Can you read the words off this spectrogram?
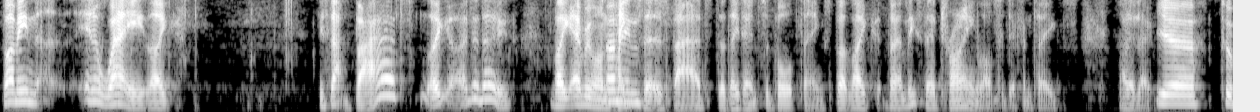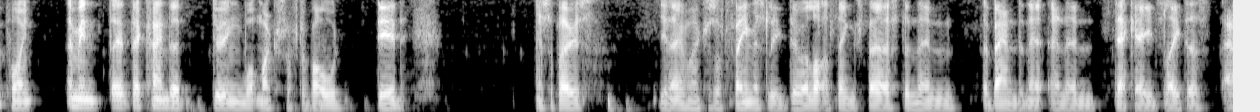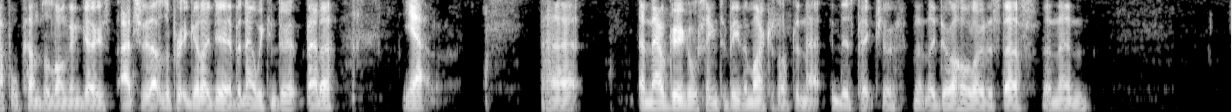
But I mean, in a way, like, is that bad? Like, I don't know. Like everyone I paints mean- it as bad that they don't support things, but like at least they're trying lots of different things. I don't know. Yeah, to a point. I mean, they're they're kind of doing what Microsoft of old did, I suppose. You know, Microsoft famously do a lot of things first and then abandon it, and then decades later, Apple comes along and goes, "Actually, that was a pretty good idea, but now we can do it better." Yeah, Uh, and now Google seem to be the Microsoft in that in this picture that they do a whole load of stuff, and then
